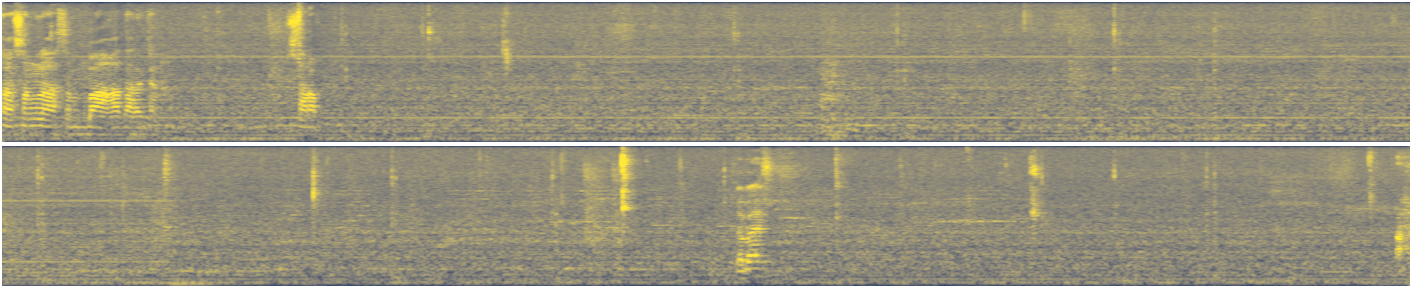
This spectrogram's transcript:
Lasang-lasang baka talaga. Sarap. The best. Ah.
